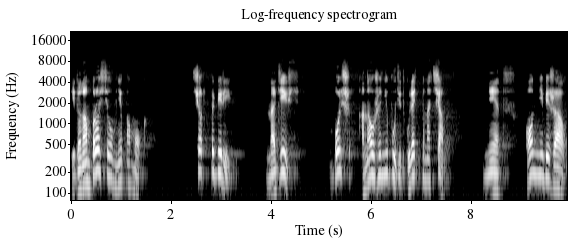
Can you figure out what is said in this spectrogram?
и Дон Амбросио мне помог. Черт побери, надеюсь, больше она уже не будет гулять по ночам. Нет, он не бежал.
